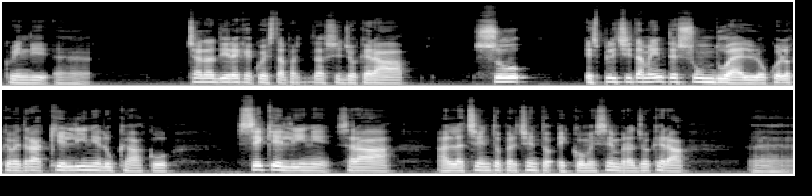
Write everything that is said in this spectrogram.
Quindi eh, c'è da dire che questa partita si giocherà su esplicitamente su un duello, quello che vedrà Chiellini e Lukaku. Se Chiellini sarà al 100% e come sembra giocherà, eh,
